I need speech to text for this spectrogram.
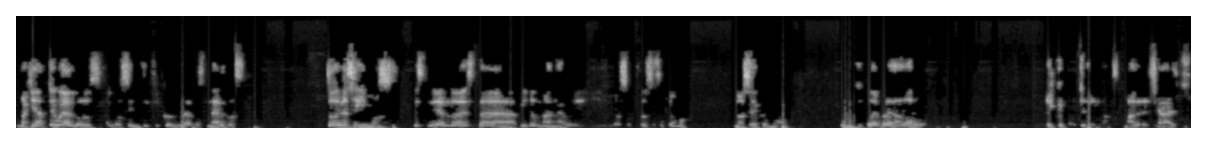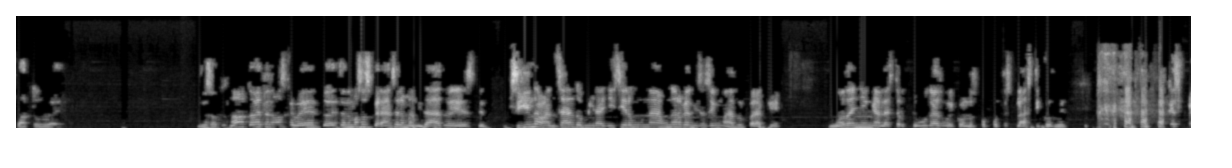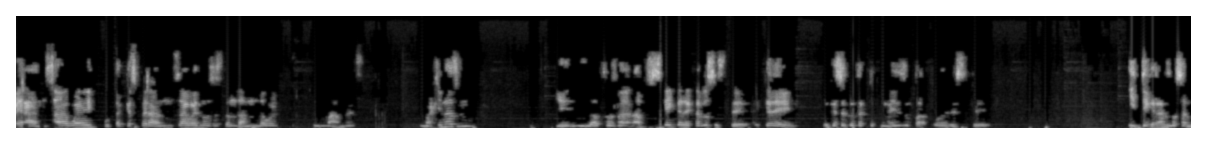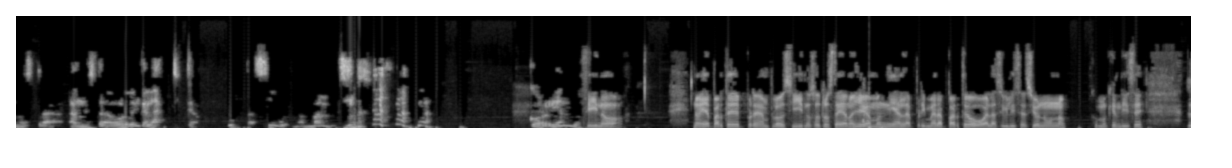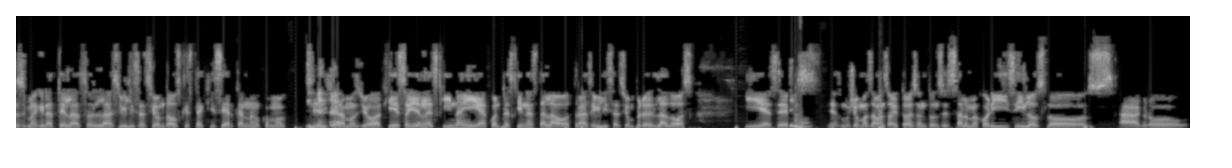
Imagínate, güey, a los, a los científicos, güey, a los nerdos. Todavía seguimos estudiando esta vida humana, güey, y los otros así como, no sé, como, como un tipo de predador, güey. Hay que partir las madres, ya, estos vatos, güey. Y nosotros, no, todavía tenemos que ver, todavía tenemos esperanza en la humanidad, güey, este, siguen avanzando, mira, ya hicieron una, una organización más, güey, para que no dañen a las tortugas, güey, con los popotes plásticos, güey. puta, qué esperanza, güey. Puta, qué esperanza, güey, nos están dando, güey. Mames. ¿Imaginas, y los otros, no, pues es que hay que dejarlos, este, hay que, hay que hacer contacto con ellos para poder, este, integrarlos a nuestra, a nuestra orden galáctica. Puta, sí, güey, no mames. Corriendo. Sí, no, No, y aparte, por ejemplo, si nosotros todavía no llegamos ni a la primera parte o a la civilización 1, como quien dice, entonces imagínate la, la civilización 2 que esté aquí cerca, ¿no? Como si dijéramos yo aquí estoy en la esquina y a cuánta esquina está la otra civilización, pero es la 2 y ese pues, es mucho más avanzado y todo eso, entonces a lo mejor y sí los, los agro...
